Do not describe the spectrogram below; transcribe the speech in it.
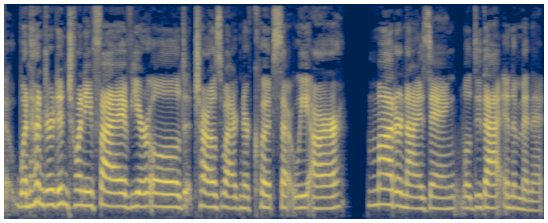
uh, 125 year old Charles Wagner quotes that we are modernizing. We'll do that in a minute.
